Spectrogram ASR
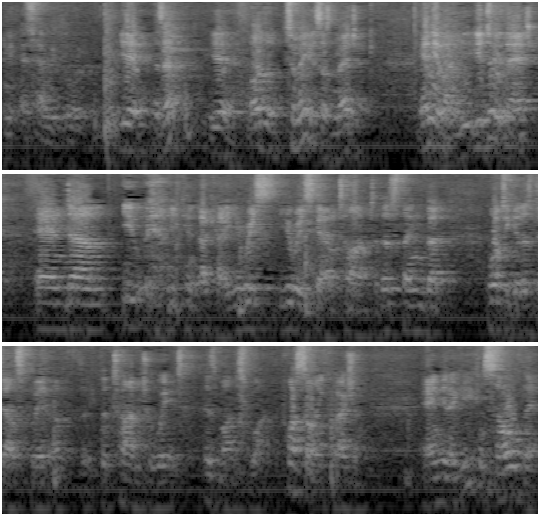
Anyway. That's how we thought it would be. Yeah, is that? Yeah. Well, to me, it's just magic. Anyway, you, you do that, and um, you you can okay, you res, you rescale time to this thing, but what you get is del squared of the, the time to wet is minus one. Poisson equation, and you know you can solve that.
